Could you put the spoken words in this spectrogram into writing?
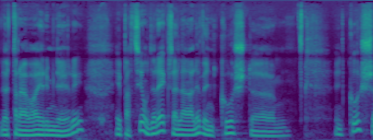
le travail rémunéré. Et partie, on dirait que ça l'enlève une couche de... Une couche,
